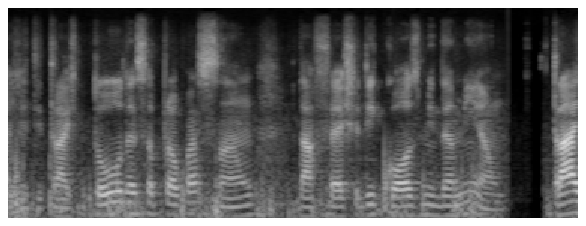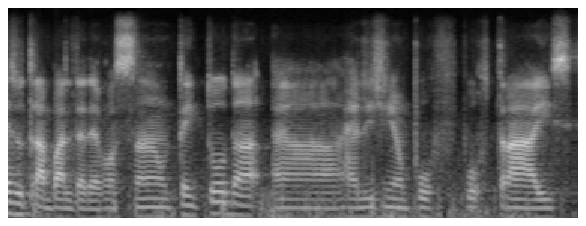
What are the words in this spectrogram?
A gente traz toda essa preocupação da festa de Cosme Damião traz o trabalho da devoção, tem toda a religião por, por trás.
